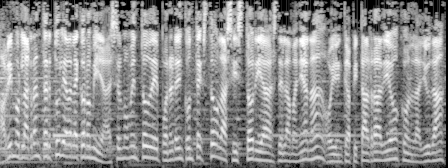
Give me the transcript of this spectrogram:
Abrimos la gran tertulia de la economía. Es el momento de poner en contexto las historias de la mañana, hoy en Capital Radio, con la ayuda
